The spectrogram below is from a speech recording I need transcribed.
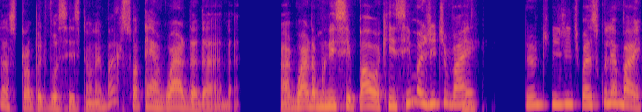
as tropas de vocês estão lá embaixo, só tem a guarda da, da a guarda municipal aqui em cima, a gente vai a gente vai escolher Bai.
